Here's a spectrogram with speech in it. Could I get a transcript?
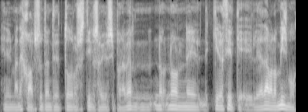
en el manejo absolutamente de todos los estilos habidos y por haber. No, no quiero decir que le daba lo mismo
